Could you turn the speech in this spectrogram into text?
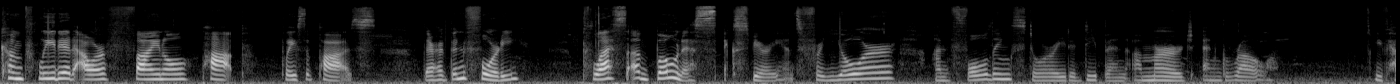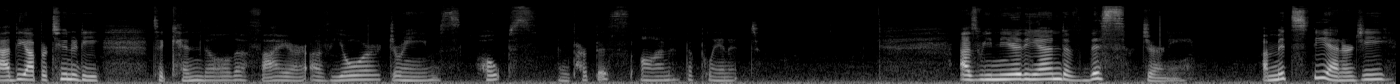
Completed our final pop, place of pause. There have been 40 plus a bonus experience for your unfolding story to deepen, emerge, and grow. You've had the opportunity to kindle the fire of your dreams, hopes, and purpose on the planet. As we near the end of this journey, amidst the energy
